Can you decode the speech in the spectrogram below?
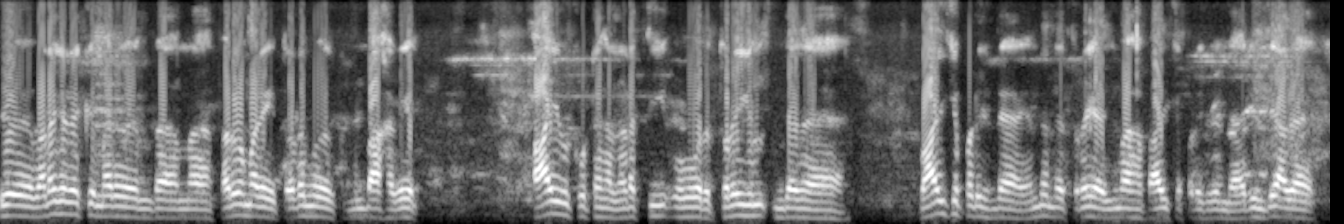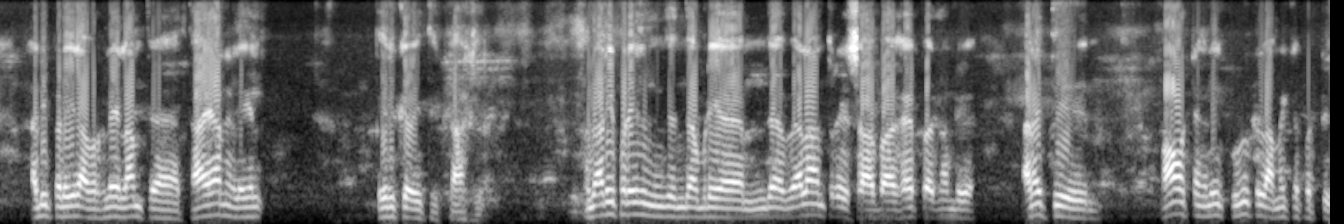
இது வடகிழக்கு மறு பருவமழை தொடங்குவதற்கு முன்பாகவே ஆய்வு கூட்டங்கள் நடத்தி ஒவ்வொரு துறையும் இந்த பாதிக்கப்படுகின்ற எந்தெந்த துறை அதிகமாக பாதிக்கப்படுகிறது என்று அறிந்து அதை அடிப்படையில் அவர்களை எல்லாம் த- தயார் நிலையில் இருக்க வைத்திருக்கிறார்கள். அந்த அடிப்படையில் இந்த இந்த நம்முடைய இந்த வேளாண் துறை சார்பாக இப்போ நம்முடைய அனைத்து மாவட்டங்களில் குழுக்கள் அமைக்கப்பட்டு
